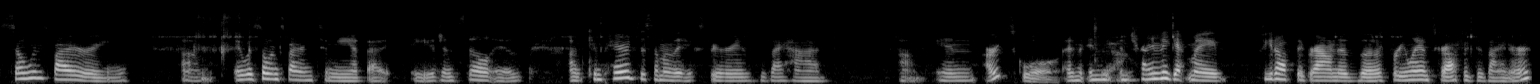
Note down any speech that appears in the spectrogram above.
so inspiring. Um, it was so inspiring to me at that age and still is um, compared to some of the experiences I had um, in art school and in, yeah. in, trying to get my feet off the ground as a freelance graphic designer.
